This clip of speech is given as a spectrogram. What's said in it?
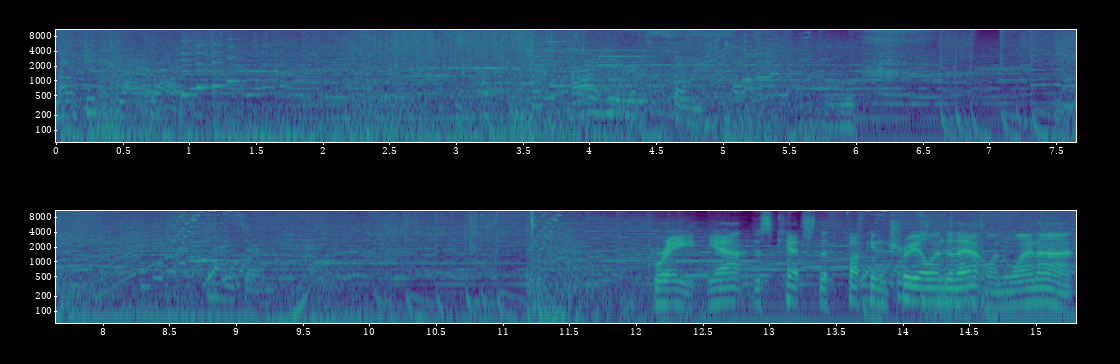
Multiplier up. All humans. Laser. Great, yeah, just catch the fucking trail into that one, why not?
